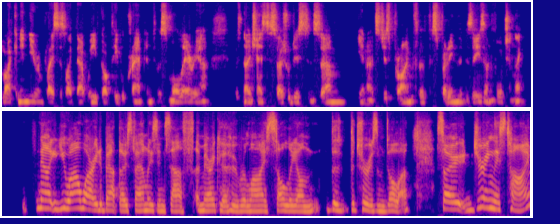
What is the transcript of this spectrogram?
like in India and places like that where you've got people cramped into a small area with no chance to social distance. Um, you know, it's just prime for, for spreading the disease, unfortunately. Now, you are worried about those families in South America who rely solely on the, the tourism dollar. So during this time,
